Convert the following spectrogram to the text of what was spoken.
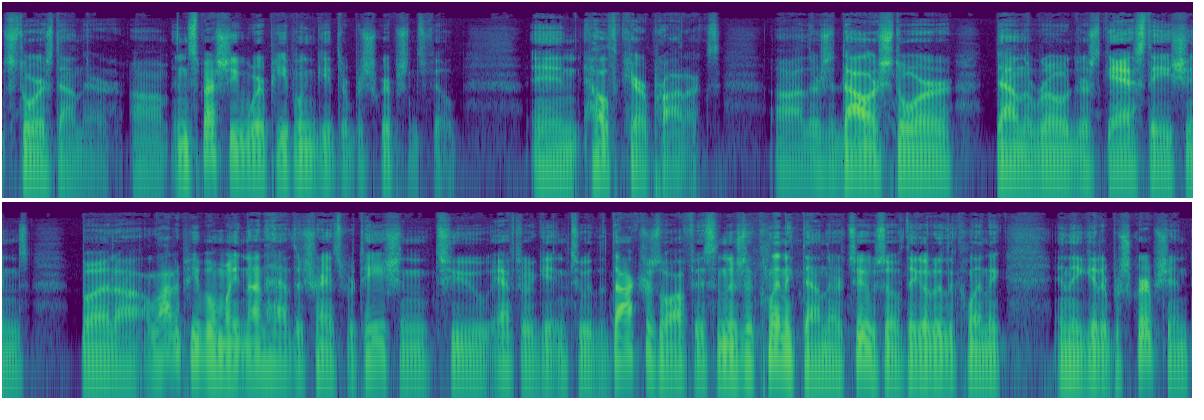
stores down there, um, and especially where people can get their prescriptions filled and healthcare products. there's a dollar store down the road. There's gas stations. But uh, a lot of people might not have the transportation to after getting to the doctor's office, and there's a clinic down there too. So if they go to the clinic and they get a prescription,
